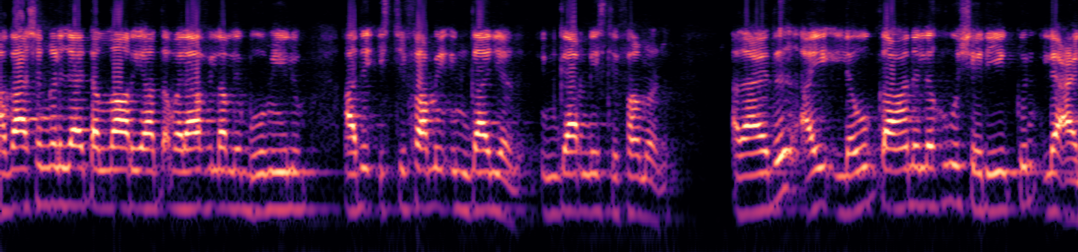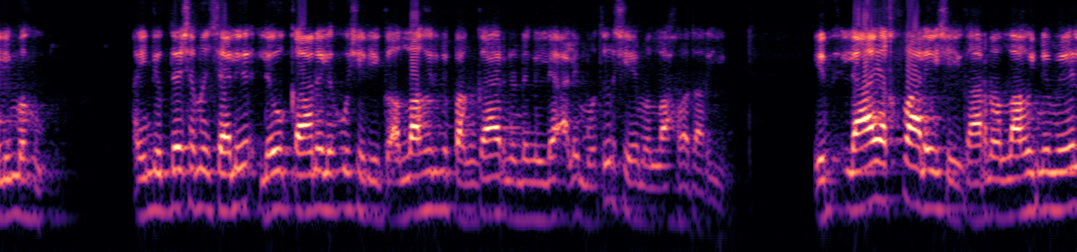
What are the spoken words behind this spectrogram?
ആകാശങ്ങളിലായിട്ട് അള്ളാഹ് അറിയാത്ത വലാഫിൽ അർലി ഭൂമിയിലും അത് ഇസ്തിഫാമി ഇൻകാരിയാണ് ഇൻകാറിന്റെ ഇസ്തിഫാമാണ്. അതായത് ഐ ലൗ കാന ലഹു ഷരീക്കുൻ ല അലിമഹു. അതിന്റെ ഉദ്ദേശം എന്ന് വെച്ചാൽ ലൗ കാന ലഹു ഷരീഖ് അള്ളാഹുവിന് പങ്കാരനുണ്ടെങ്കിൽ അലിമു തീർച്ചയായും അള്ളാഹു അതറിയും. ലാ യഖ്ഫ അലൈഹി കാരണം അള്ളാഹുവിന്റെ മേൽ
